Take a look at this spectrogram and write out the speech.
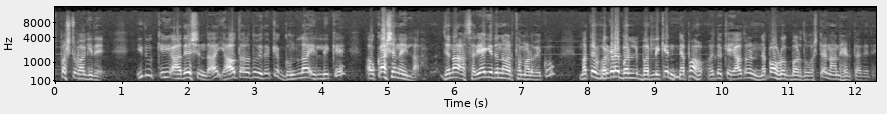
ಸ್ಪಷ್ಟವಾಗಿದೆ. ಇದು ಈ ಆದೇಶದಿಂದ ಯಾವ ಥರದ್ದು ಇದಕ್ಕೆ ಗೊಂದಲ ಇರಲಿಕ್ಕೆ ಅವಕಾಶನೇ ಇಲ್ಲ. ಜನ ಸರಿಯಾಗಿ ಇದನ್ನು ಅರ್ಥ ಮಾಡಬೇಕು. ಮತ್ತು ಹೊರಗಡೆ ಬರ್ಲಿ ಬರಲಿಕ್ಕೆ ನೆಪ ಇದಕ್ಕೆ ಯಾವ ಥರ ನೆಪ ಹುಡುಕಬಾರ್ದು ಅಷ್ಟೇ ನಾನು ಹೇಳ್ತಾ ಇದ್ದೀನಿ.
